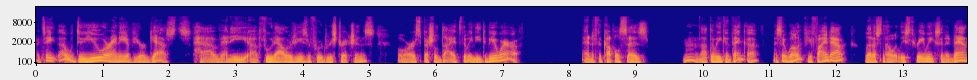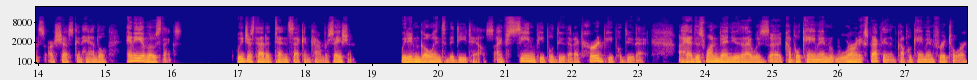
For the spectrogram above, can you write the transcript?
I'd say, oh, do you or any of your guests have any uh, food allergies or food restrictions or special diets that we need to be aware of? And if the couple says, mm, not that we can think of, I say, well, if you find out, let us know at least three weeks in advance. Our chefs can handle any of those things. We just had a 10 second conversation. We didn't go into the details. I've seen people do that. I've heard people do that. I had this one venue that I was, a couple came in, weren't expecting them. A couple came in for a tour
